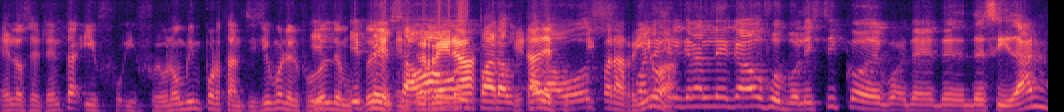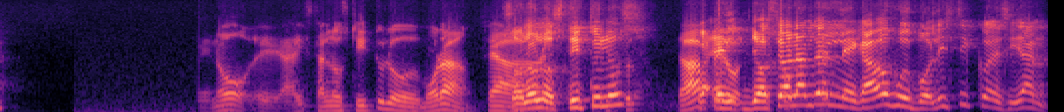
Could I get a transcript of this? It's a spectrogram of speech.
En los 70 y, fue, un hombre importantísimo en el fútbol de mundo. Y pensaba hoy para, para, vos, para arriba. ¿cuál es el gran legado futbolístico de, de, de, Zidane? Bueno, eh, ahí están los títulos, Mora. ¿Solo los títulos? Ah, yo estoy hablando del legado futbolístico de Zidane.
